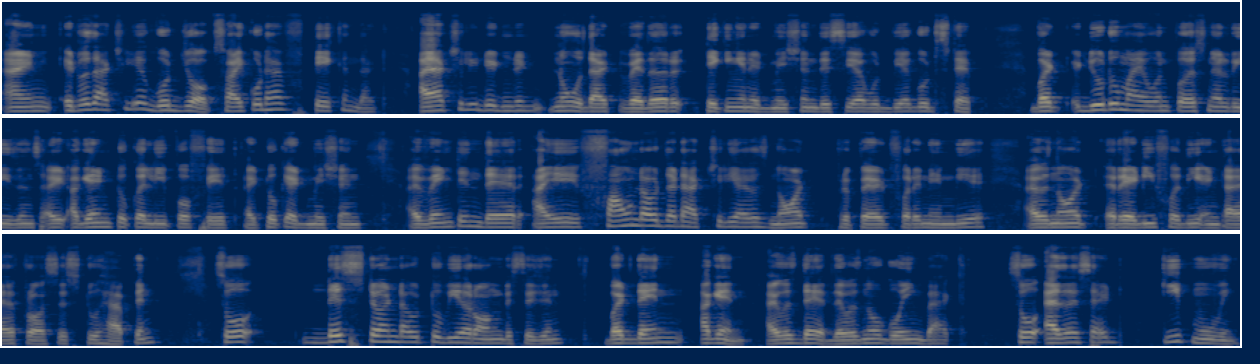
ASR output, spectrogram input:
and it was actually a good job. So I could have taken that. I actually didn't know that whether taking an admission this year would be a good step but due to my own personal reasons i again took a leap of faith. I took admission. I went in there. I found out that actually i was not prepared for an mba i was not ready for the entire process to happen. So this turned out to be a wrong decision. But then again i was there. There was no going back. So as i said keep moving.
